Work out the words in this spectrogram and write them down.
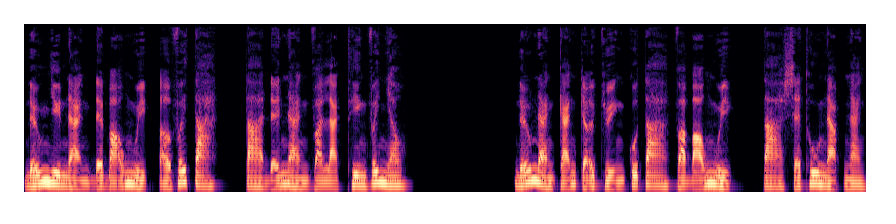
nếu như nàng để Bảo Nguyệt ở với ta, ta để nàng và Lạc Thiên với nhau. Nếu nàng cản trở chuyện của ta và Bảo Nguyệt, ta sẽ thu nạp nàng.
